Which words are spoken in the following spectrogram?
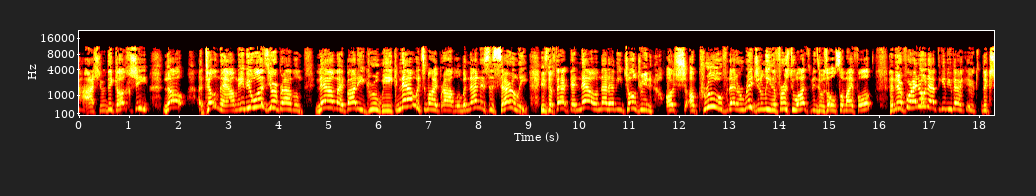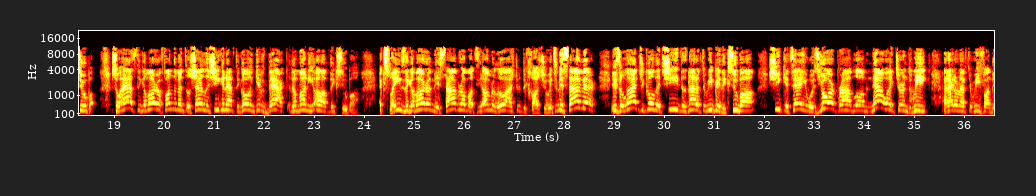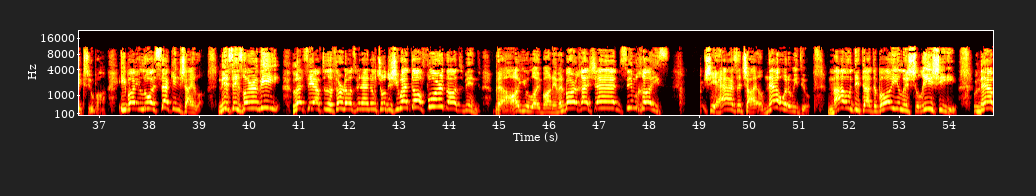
No, until now, maybe it was your problem. Now my body grew weak, now it's my problem, but not necessarily is the fact that now I'm not having children a, a proof that originally the first two husbands, it was also my fault, and therefore I don't have to give you back the ksuba. So ask the Gemara, fundamental shayla, she gonna have to go and give back the money of the ksuba. Explains the Gemara, mistavra matzi lo. It's mistaver. Is illogical that she does not have to repay the ksuba. She could say it was your problem. Now I turned weak, and I don't have to refund the ksuba. Ibayilu a second shayla. Nises. Let's say after the third husband had no children, she went to a fourth husband. And Baruch Hashem, simchais she has a child. Now what do we do? Now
